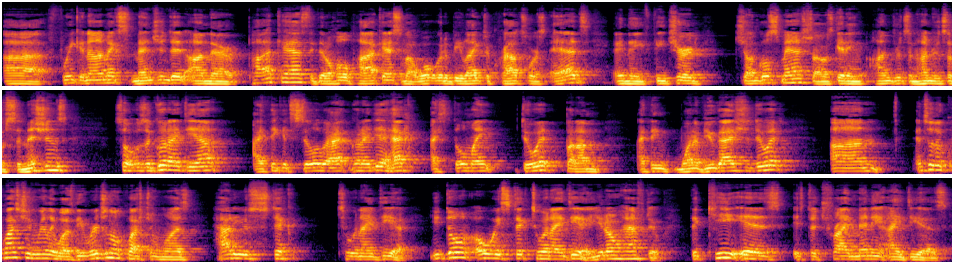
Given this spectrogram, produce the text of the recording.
Uh, Freakonomics mentioned it on their podcast. They did a whole podcast about what would it be like to crowdsource ads and they featured Jungle Smash. So I was getting hundreds and hundreds of submissions. So it was a good idea. I think it's still a good idea. Heck, I still might do it, but I'm, I think one of you guys should do it. Um, and so the question really was, the original question was, how do you stick to an idea? You don't always stick to an idea. You don't have to. The key is, is to try many ideas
